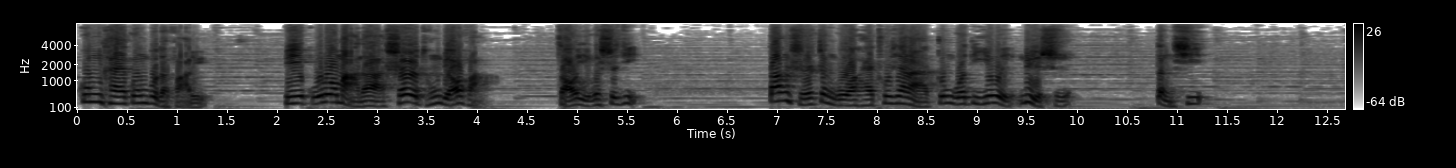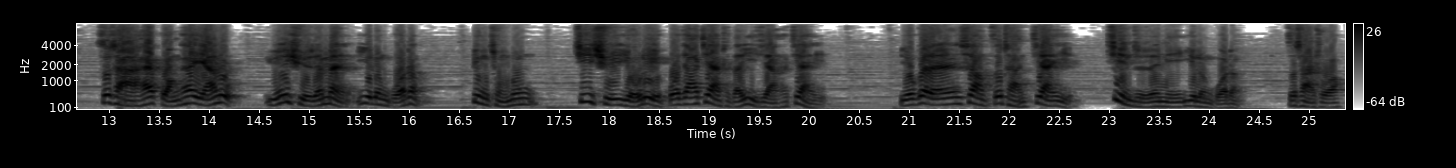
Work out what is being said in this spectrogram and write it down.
公开公布的法律，比古罗马的十二铜表法早一个世纪。当时郑国还出现了中国第一位律师。邓锡，子产还广开言路，允许人们议论国政，并从中汲取有利国家建设的意见和建议。有个人向子产建议禁止人民议论国政，子产说：“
